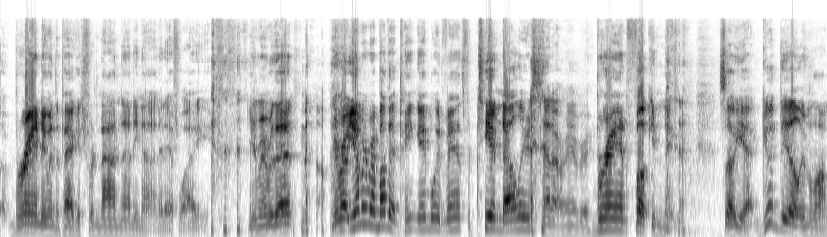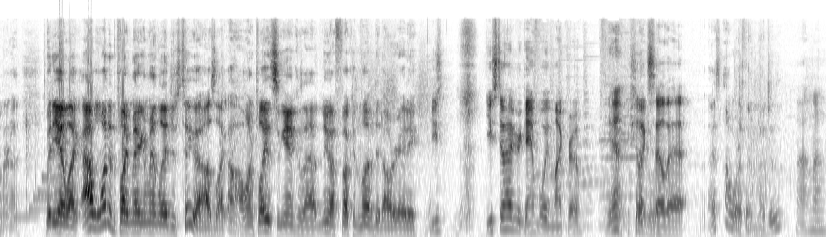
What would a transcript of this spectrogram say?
uh, brand new in the package for nine ninety nine at Fye. you remember that? no. Remember? You don't remember I bought that pink Game Boy Advance for ten dollars, I don't remember. brand fucking new. So yeah, good deal in the long run. But yeah, like I wanted to play Mega Man Legends 2. I was like, oh, I want to play this again because I knew I fucking loved it already. You, you still have your Game Boy Micro? Yeah, You should like sell that. That's not worth that much, is it? I don't know.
